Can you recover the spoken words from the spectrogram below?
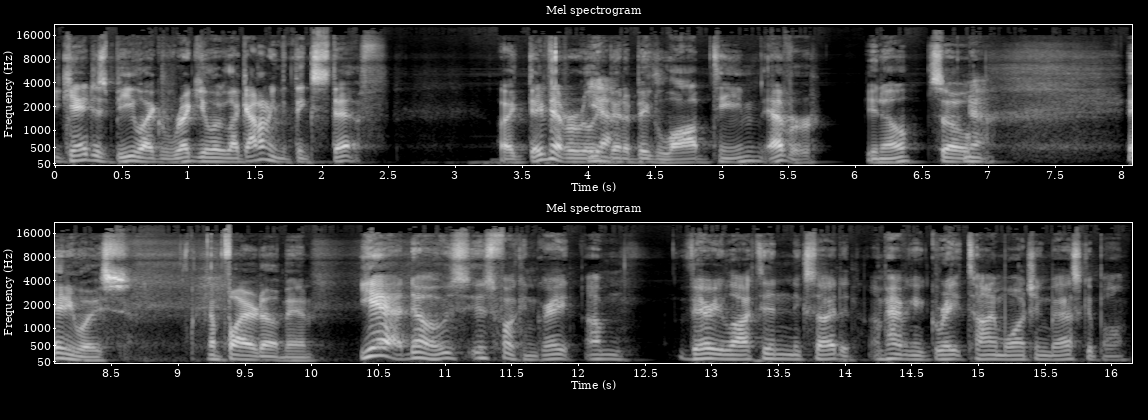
You can't just be like regular. Like I don't even think Steph. Like they've never really Yeah. been a big lob team ever. You know. So, Yeah. anyways, I'm fired up, man. Yeah, no, it was, it was fucking great. I'm very locked in and excited. I'm having a great time watching basketball.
